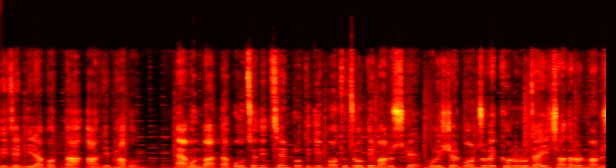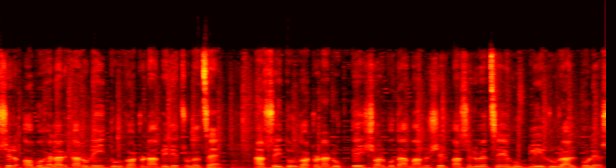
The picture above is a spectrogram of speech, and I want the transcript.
নিজের নিরাপত্তা আগে ভাবুন। এমন বার্তা পৌঁছে দিচ্ছেন প্রতিটি পথচলতি মানুষকে। পুলিশের পর্যবেক্ষণ অনুযায়ী সাধারণ মানুষের অবহেলার কারণেই দুর্ঘটনা বেড়ে চলেছে। আর সেই দুর্ঘটনা রুখতেই সর্বদা মানুষের পাশে রয়েছে হুগলি রুরাল পুলিশ।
